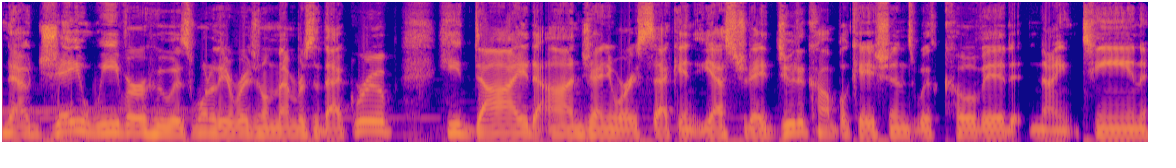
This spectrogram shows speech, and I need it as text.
Now, Jay Weaver, who is one of the original members of that group, he died on January 2nd, yesterday, due to complications with COVID 19.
